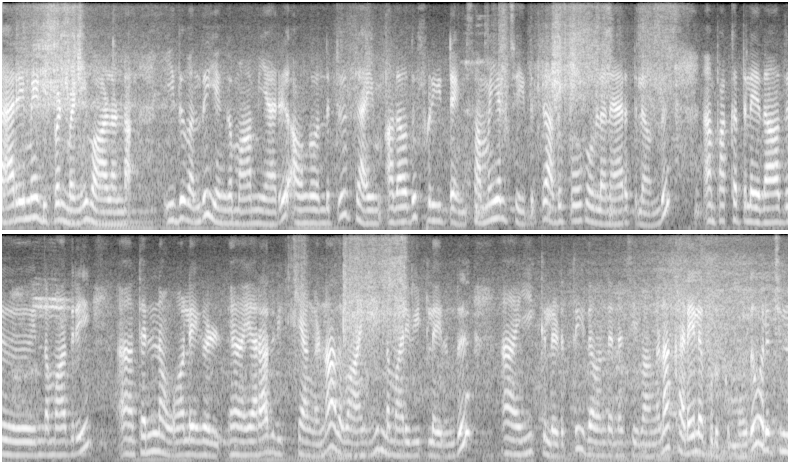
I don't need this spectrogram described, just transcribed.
யாரையுமே டிபெண்ட் பண்ணி வாழண்டாம் இது வந்து எங்கள் மாமியார் அவங்க வந்துட்டு டைம் அதாவது ஃப்ரீ டைம் சமையல் செய்துட்டு அது போக உள்ள நேரத்தில் வந்து பக்கத்தில் ஏதாவது இந்த மாதிரி தென்னை ஓலைகள் யாராவது விற்காங்கன்னா அதை வாங்கி இந்த மாதிரி வீட்டில் இருந்து ஈக்கிள் எடுத்து இதை வந்து என்ன செய்வாங்கன்னா கடையில் கொடுக்கும்போது ஒரு சின்ன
